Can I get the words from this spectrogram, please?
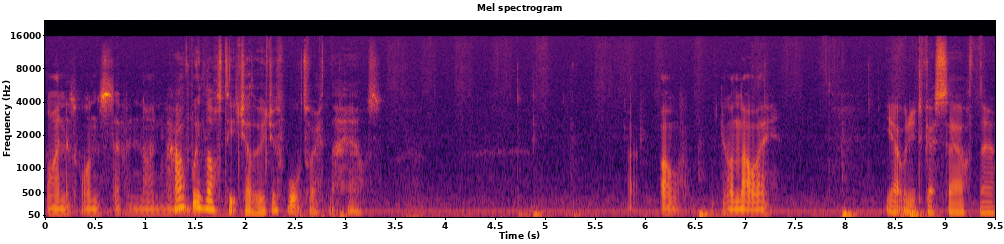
Minus one seven nine one. How have we lost each other? We just walked away from the house. Oh, you're gone that way. Yeah, we need to go south now.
